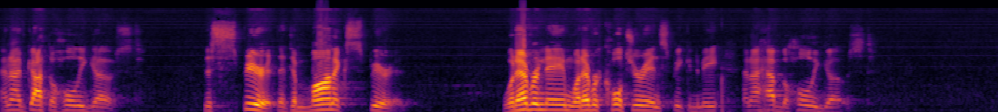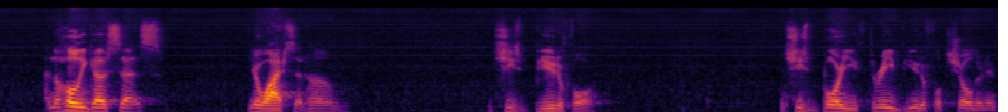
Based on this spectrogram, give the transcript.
and I've got the Holy Ghost, the Spirit, the demonic spirit, whatever name, whatever culture in, speaking to me, and I have the Holy Ghost. And the Holy Ghost says, Your wife's at home. She's beautiful. And she's bore you three beautiful children, and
